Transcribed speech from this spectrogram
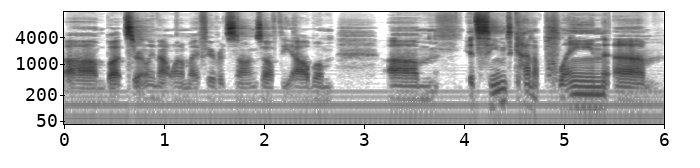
um, but certainly not one of my favorite songs off the album. Um, it seemed kind of plain, um,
